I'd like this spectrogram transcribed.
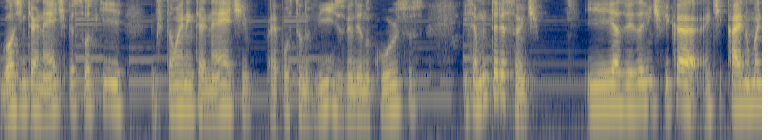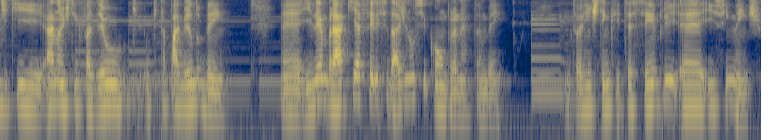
gosta de internet, pessoas que estão aí na internet, é, postando vídeos, vendendo cursos. Isso é muito interessante. E às vezes a gente fica, a gente cai numa de que, ah não, a gente tem que fazer o que, o que tá pagando bem. É, e lembrar que a felicidade não se compra, né, também. Então a gente tem que ter sempre é, isso em mente.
